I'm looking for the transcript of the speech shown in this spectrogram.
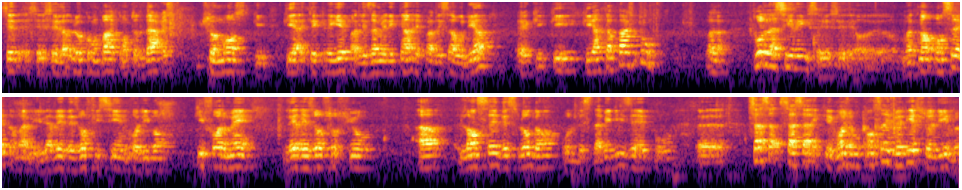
C'est le combat contre Daesh ce monstre qui, a été créé par les Américains et par les Saoudiens, et qui, qui, accapare tout. Voilà. Pour la Syrie, maintenant on sait quand même, il y avait des officines au Liban qui formaient les réseaux sociaux à lancer des slogans pour déstabiliser, pour... ça, ça, ça, ça, moi je vous conseille de lire ce livre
